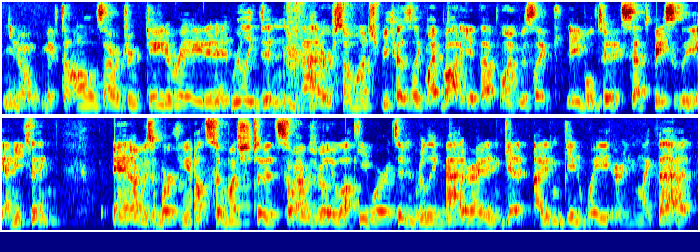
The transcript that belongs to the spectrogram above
you know McDonald's. I would drink Gatorade, and it really didn't matter so much because like my body at that point was like able to accept basically anything and I was working out so much that it's so I was really lucky where it didn't really matter. I didn't get I didn't gain weight or anything like that.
